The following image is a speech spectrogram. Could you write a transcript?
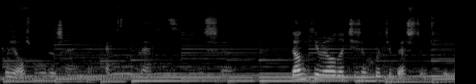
voor je als moeder zijn. Echt oprecht. Dus uh, dankjewel dat je zo goed je best doet voor je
